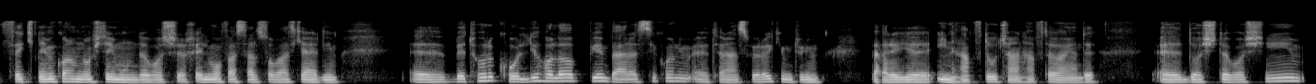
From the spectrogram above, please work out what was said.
فکر نمی کنم نکته مونده باشه. خیلی مفصل صحبت کردیم. به طور کلی حالا بیایم بررسی کنیم ترنسفرهایی که می‌تونیم برای این هفته و چند هفته آینده داشته باشیم.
